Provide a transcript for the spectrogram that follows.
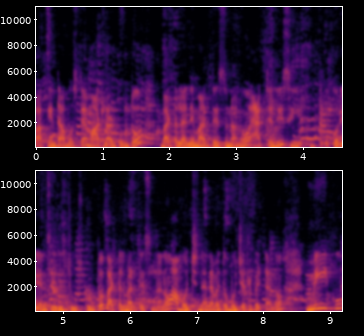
పక్కింటాం వస్తే మాట్లాడుకుంటూ బట్టలన్నీ మడతేస్తున్నాను. యాక్చువల్లీ సీ కొరియన్ సిరీస్ చూసుకుంటూ బట్టలు మడతేస్తున్నాను. ఆమె వచ్చిందని ఆమెతో ముచ్చట్లు పెట్టాను. మీకు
